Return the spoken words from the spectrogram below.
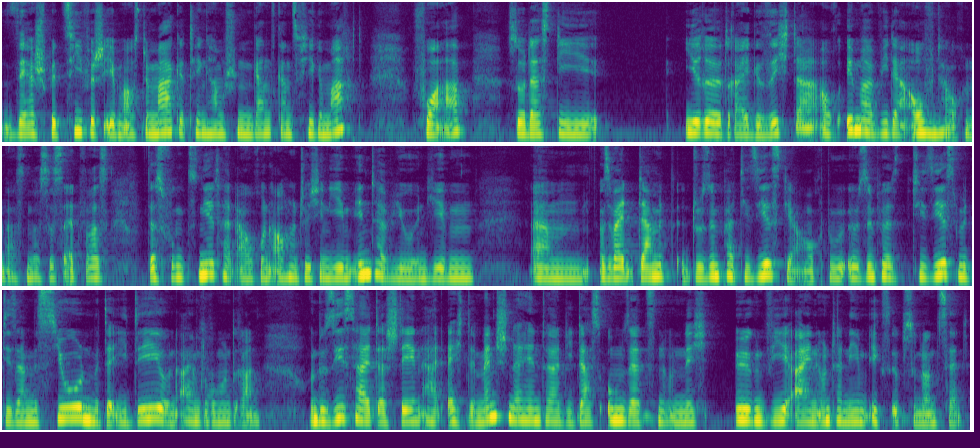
sehr spezifisch eben aus dem Marketing, haben schon ganz, ganz viel gemacht vorab, so dass die ihre drei Gesichter auch immer wieder mhm. auftauchen lassen. Das ist etwas, das funktioniert halt auch und auch natürlich in jedem Interview, in jedem ähm, also weil damit, du sympathisierst ja auch, du äh, sympathisierst mit dieser Mission, mit der Idee und allem drum und dran. Und du siehst halt, da stehen halt echte Menschen dahinter, die das umsetzen und nicht irgendwie ein Unternehmen XYZ.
